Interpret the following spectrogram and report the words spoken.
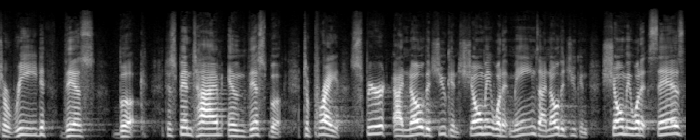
to read this book, to spend time in this book to pray. Spirit, I know that you can show me what it means. I know that you can show me what it says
